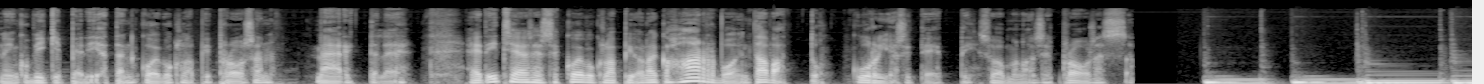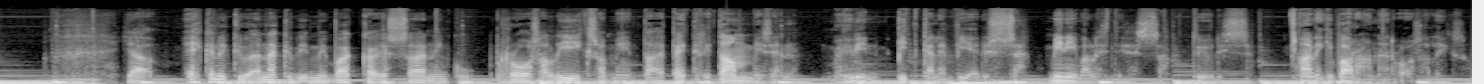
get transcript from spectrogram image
niin kuin Wikipedia tämän Koivuklappi-proosan määrittelee. Et itse asiassa Koivuklappi on aika harvoin tavattu kuriositeetti suomalaisessa proosassa. Ja ehkä nykyään näkyvimmin vaikka jossain niin kuin Roosa Liiksamin tai Petri Tammisen hyvin pitkälle viedyssä minimalistisessa tyylissä. Ainakin varhainen Roosa Liiksam.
